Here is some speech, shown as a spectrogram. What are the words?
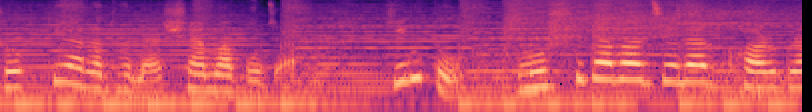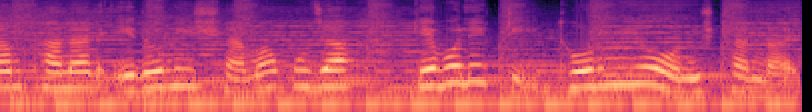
শক্তি আরাধনা শ্যামা পূজা কিন্তু মুর্শিদাবাদ জেলার খড়গ্রাম থানার এরলি শ্যামা পূজা কেবল একটি ধর্মীয় অনুষ্ঠান নয়।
